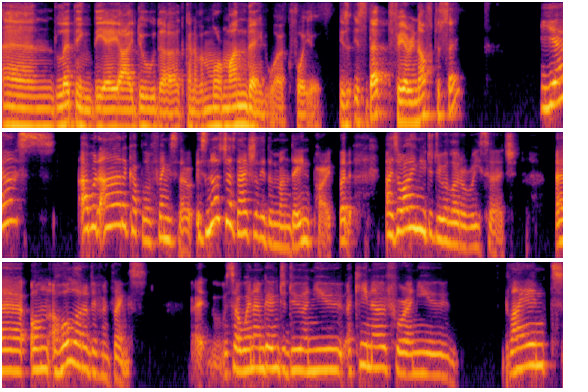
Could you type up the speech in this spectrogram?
and letting the AI do the kind of a more mundane work for you. Is is that fair enough to say? Yes. I would add a couple of things though. It's not just actually the mundane part, but I, so I need to do a lot of research uh, on a whole lot of different things. Uh, so when I'm going to do a new a keynote for a new client,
